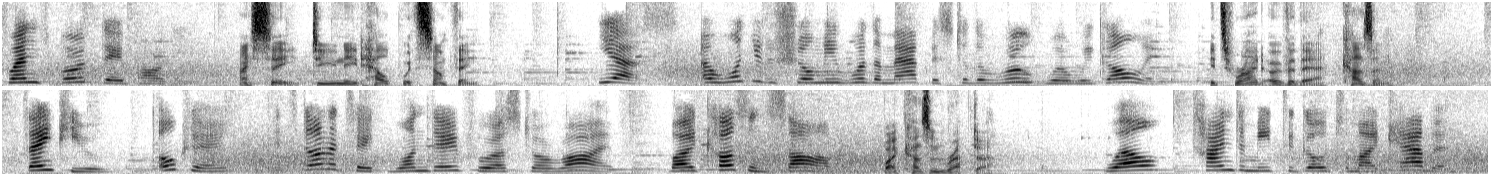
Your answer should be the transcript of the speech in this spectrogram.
Friend's birthday party. I see. Do you need help with something? Yes. I want you to show me where the map is to the route where we're going. It's right over there, cousin. Thank you. Okay. It's gonna take one day for us to arrive. By cousin Sob. By cousin Raptor. Well, time to meet to go to my cabin.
